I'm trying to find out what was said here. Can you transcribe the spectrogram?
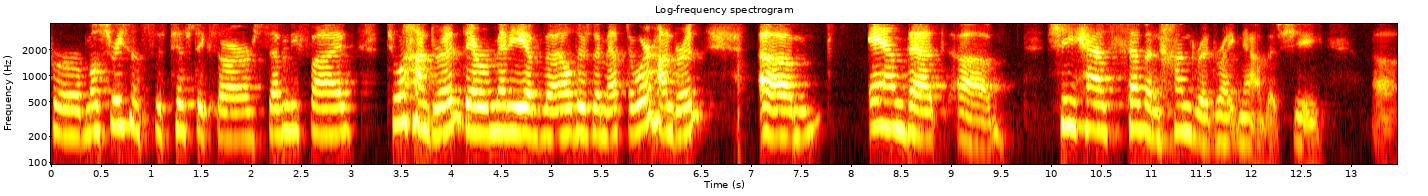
her most recent statistics are 75 to 100. There were many of the elders I met that were 100, um, and that uh, she has 700 right now that she uh,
